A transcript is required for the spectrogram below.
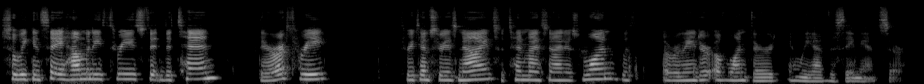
So we can say how many 3's fit into 10? There are 3. 3 times 3 is 9, so 10 minus 9 is 1 with a remainder of 1 third, and we have the same answer.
